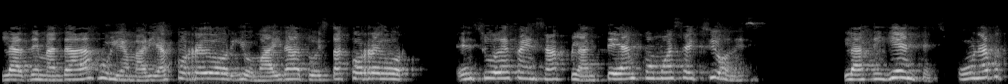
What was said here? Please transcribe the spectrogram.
las demandadas Julia María Corredor y Omaira Atuesta Corredor en su defensa plantean como excepciones las siguientes, una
